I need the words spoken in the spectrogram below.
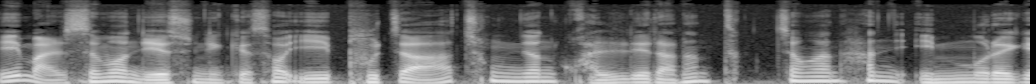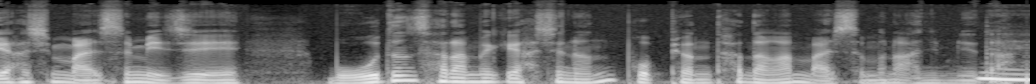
이 말씀은 예수님께서 이 부자 청년 관리라는 특정한 한 인물에게 하신 말씀이지 모든 사람에게 하시는 보편 타당한 말씀은 아닙니다. 네.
